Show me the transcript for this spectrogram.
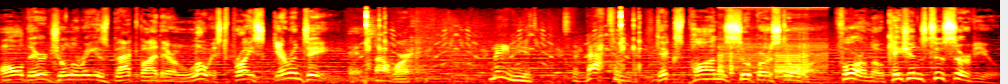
all their jewelry is backed by their lowest price guarantee. It's not working. Maybe it's the battery. Dick's Pawn Superstore. Four locations to serve you.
